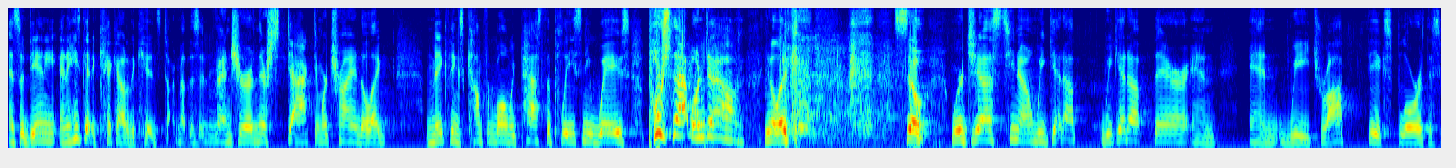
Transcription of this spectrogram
And so Danny, and he's getting a kick out of the kids talking about this adventure, and they're stacked, and we're trying to, like, make things comfortable and we pass the police and he waves, push that one down. You know, like, so we're just, you know, we get up, we get up there and, and we drop the Explorer at this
